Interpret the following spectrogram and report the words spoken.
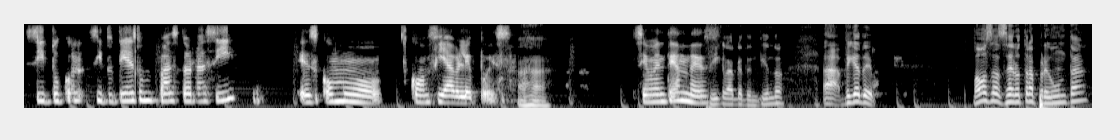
si tú, con- si tú tienes un pastor así, es como confiable, pues. Ajá. ¿Sí me entiendes? Sí, claro que te entiendo. Ah, fíjate, vamos a hacer otra pregunta.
